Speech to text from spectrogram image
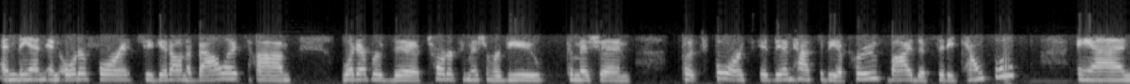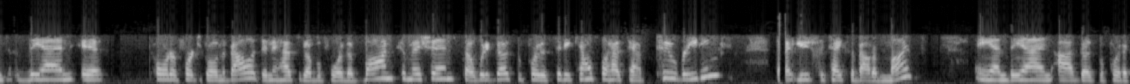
And then in order for it to get on a ballot, um, whatever the charter commission review commission puts forth, it then has to be approved by the city council. And then it order for it to go on the ballot, then it has to go before the bond commission. So when it goes before the city council, it has to have two readings. That usually takes about a month. And then uh, goes before the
